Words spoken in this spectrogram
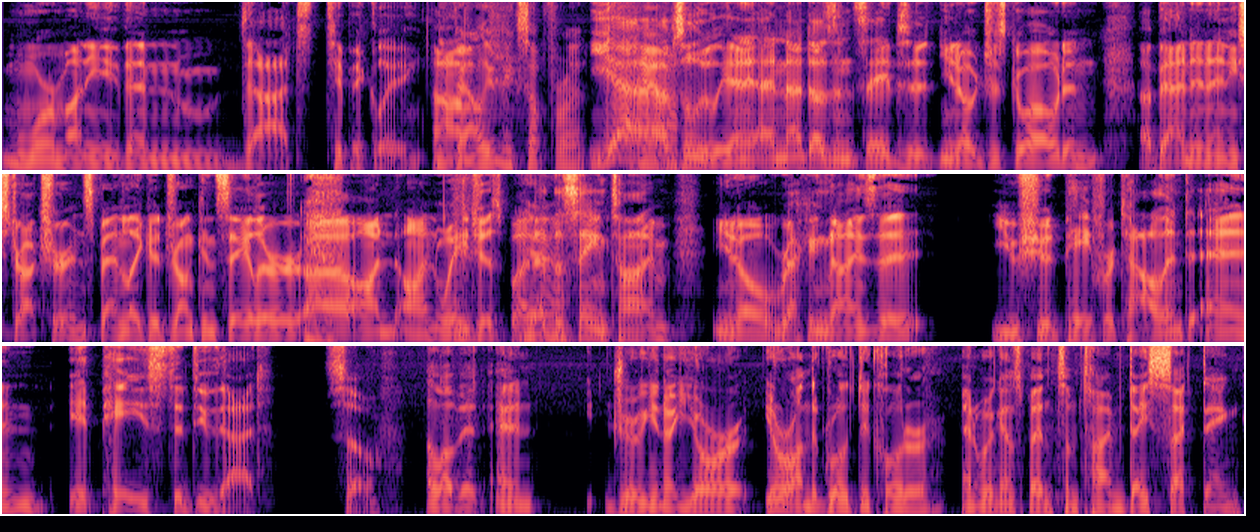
more money than that typically. Um, Value makes up for it. Yeah, yeah. absolutely. And, and that doesn't say to, you know, just go out and abandon any structure and spend like a drunken sailor uh, on, on wages. But yeah. at the same time, you know, recognize that you should pay for talent and it pays to do that. So I love it. And Drew, you know, you're you're on the growth decoder and we're gonna spend some time dissecting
